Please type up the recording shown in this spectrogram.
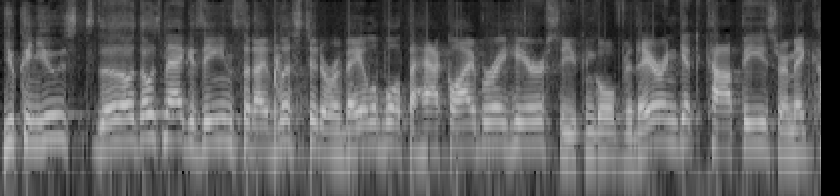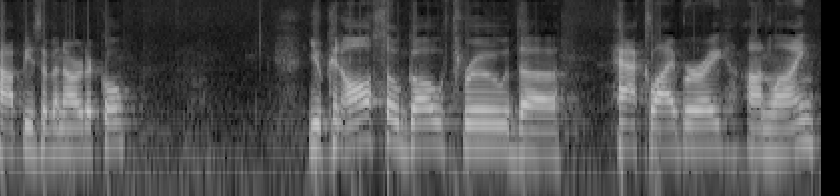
you can use the, those magazines that I've listed are available at the HACC Library here, so you can go over there and get copies or make copies of an article. You can also go through the HACC Library online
